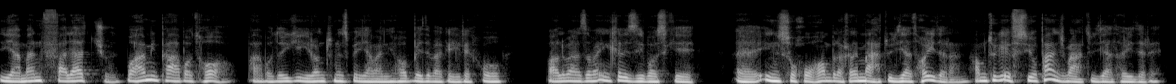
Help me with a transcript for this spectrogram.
یمن فلج شد. با همین پهپادها پهپادهایی که ایران تونست به یمنی ها بده و غیره. خب حالا به این خیلی زیباست که این سخوها هم بالاخره محدودیت هایی دارن. همونطور که F35 محدودیت هایی داره.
